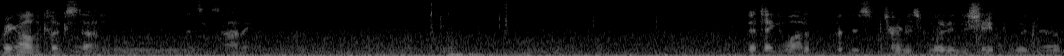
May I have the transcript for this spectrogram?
bring all the cooked stuff. That's exotic. It'll take a while to put this, turn this wood into shaped wood though.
